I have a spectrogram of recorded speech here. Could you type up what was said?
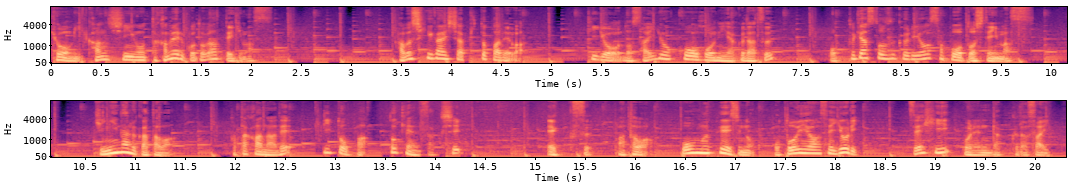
興味関心を高めることができます株式会社ピトパでは企業の採用広報に役立つポッドキャスト作りをサポートしています気になる方はカタカナでピトパと検索し X またはホームページのお問い合わせよりぜひご連絡ください。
